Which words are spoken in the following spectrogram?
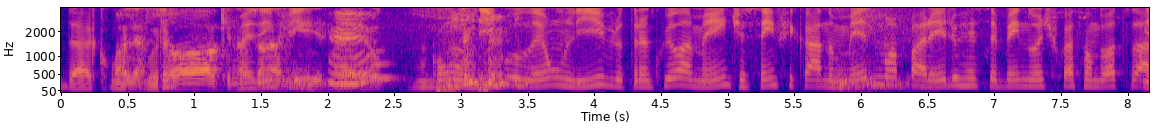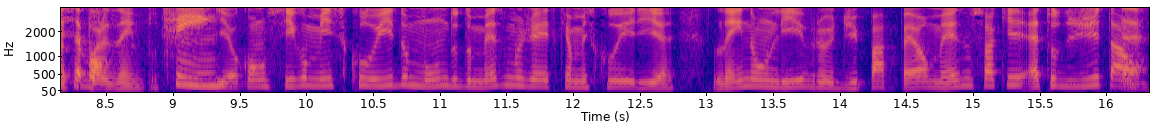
da cultura. Olha só que nacionalista. Mas, enfim, é, eu consigo ler um livro tranquilamente sem ficar no mesmo aparelho recebendo notificação do WhatsApp, Isso é por exemplo. Sim. E eu consigo me excluir do mundo do mesmo jeito que eu me excluiria lendo um livro de papel mesmo, só que é tudo digital. É.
